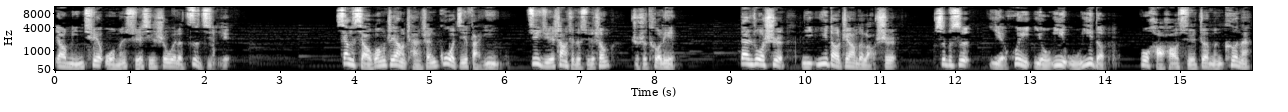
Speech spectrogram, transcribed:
要明确我们学习是为了自己。像小光这样产生过激反应、拒绝上学的学生只是特例。但若是你遇到这样的老师，是不是也会有意无意的不好好学这门课呢？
